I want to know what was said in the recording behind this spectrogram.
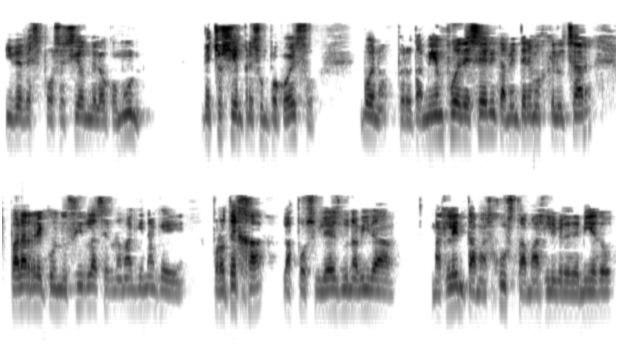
y de desposesión de lo común. De hecho, siempre es un poco eso. Bueno, pero también puede ser y también tenemos que luchar para reconducirla a ser una máquina que proteja las posibilidades de una vida más lenta, más justa, más libre de miedo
